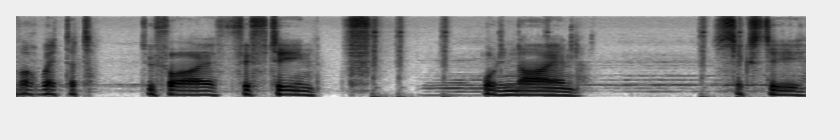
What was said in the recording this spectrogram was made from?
Overweighted. 2, 5, 15. 49 60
